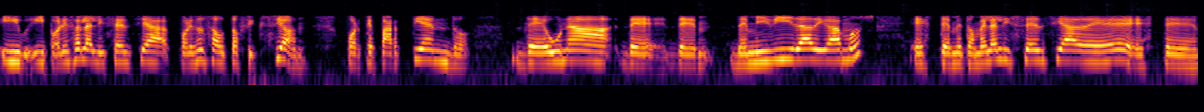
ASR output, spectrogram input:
y, por eso la licencia, por eso es autoficción, porque partiendo de una, de, de, de mi vida, digamos, este, me tomé la licencia de, este,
